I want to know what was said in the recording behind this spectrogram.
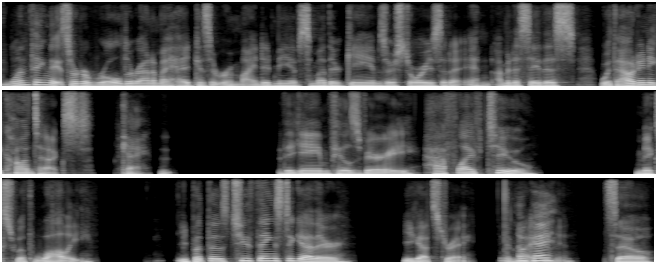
one thing that sort of rolled around in my head because it reminded me of some other games or stories that, I, and I'm going to say this without any context. Okay. The game feels very Half Life 2 mixed with WALL-E. You put those two things together, you got Stray, in my okay. opinion. So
